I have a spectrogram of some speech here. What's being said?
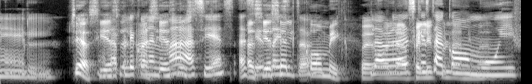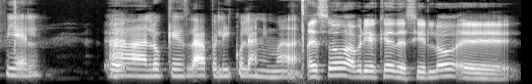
el, sí, así es, la película animada, así es. Así, es, el cómic. La verdad es que está como muy fiel eh, a lo que es la película animada. Eso habría que decirlo. Eh,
